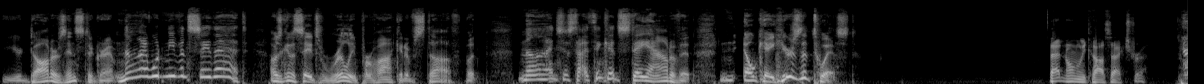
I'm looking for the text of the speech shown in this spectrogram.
your daughter's Instagram." No, I wouldn't even say that. I was going to say it's really provocative stuff, but no, I just I think I'd stay out of it. Okay, here's the twist. That normally costs extra.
